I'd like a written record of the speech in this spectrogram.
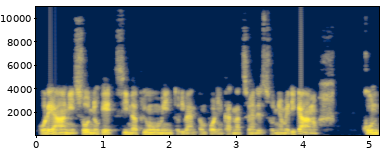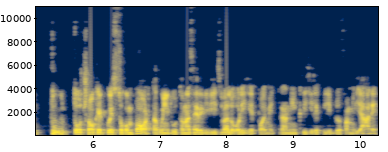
coreani, sogno che sin dal primo momento diventa un po' l'incarnazione del sogno americano, con tutto ciò che questo comporta, quindi tutta una serie di disvalori che poi metteranno in crisi l'equilibrio familiare.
